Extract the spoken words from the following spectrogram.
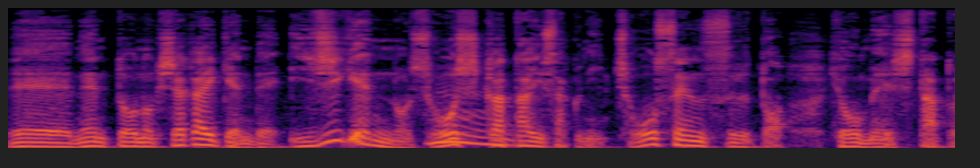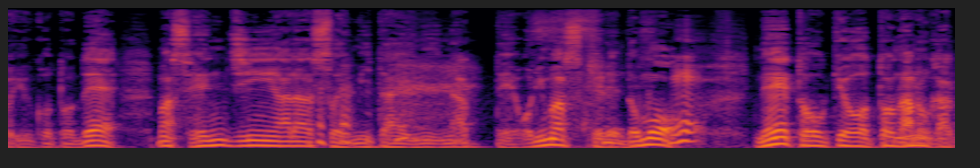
えー、年頭の記者会見で異次元の少子化対策に挑戦すると表明したということで、まあ、先人争いみたいになっておりますけれどれども、ね、ね、東京都なのか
